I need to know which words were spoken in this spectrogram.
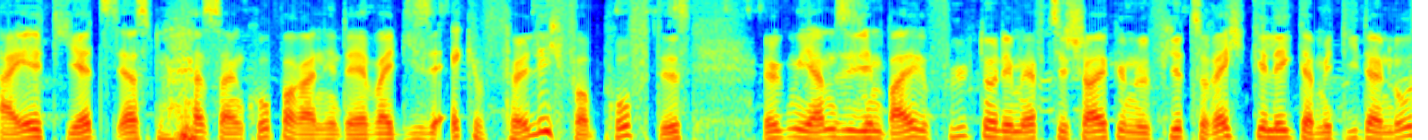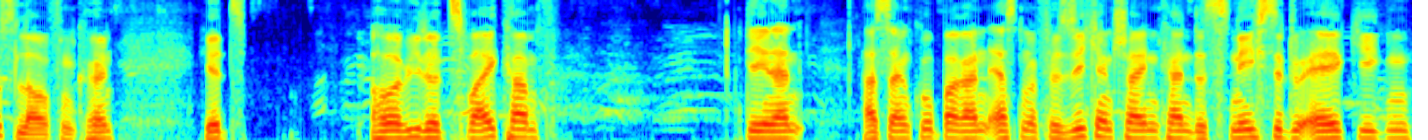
eilt jetzt erstmal Hassan Koparan hinterher, weil diese Ecke völlig verpufft ist. Irgendwie haben sie den Ball gefühlt nur dem FC Schalke 04 zurechtgelegt, damit die dann loslaufen können. Jetzt aber wieder Zweikampf, den dann Hassan Koparan erstmal für sich entscheiden kann. Das nächste Duell gegen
